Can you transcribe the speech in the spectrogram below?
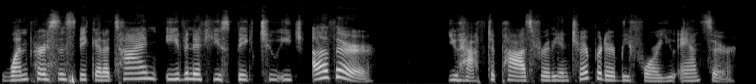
One person speak at a time, even if you speak to each other you have to pause for the interpreter before you answer.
